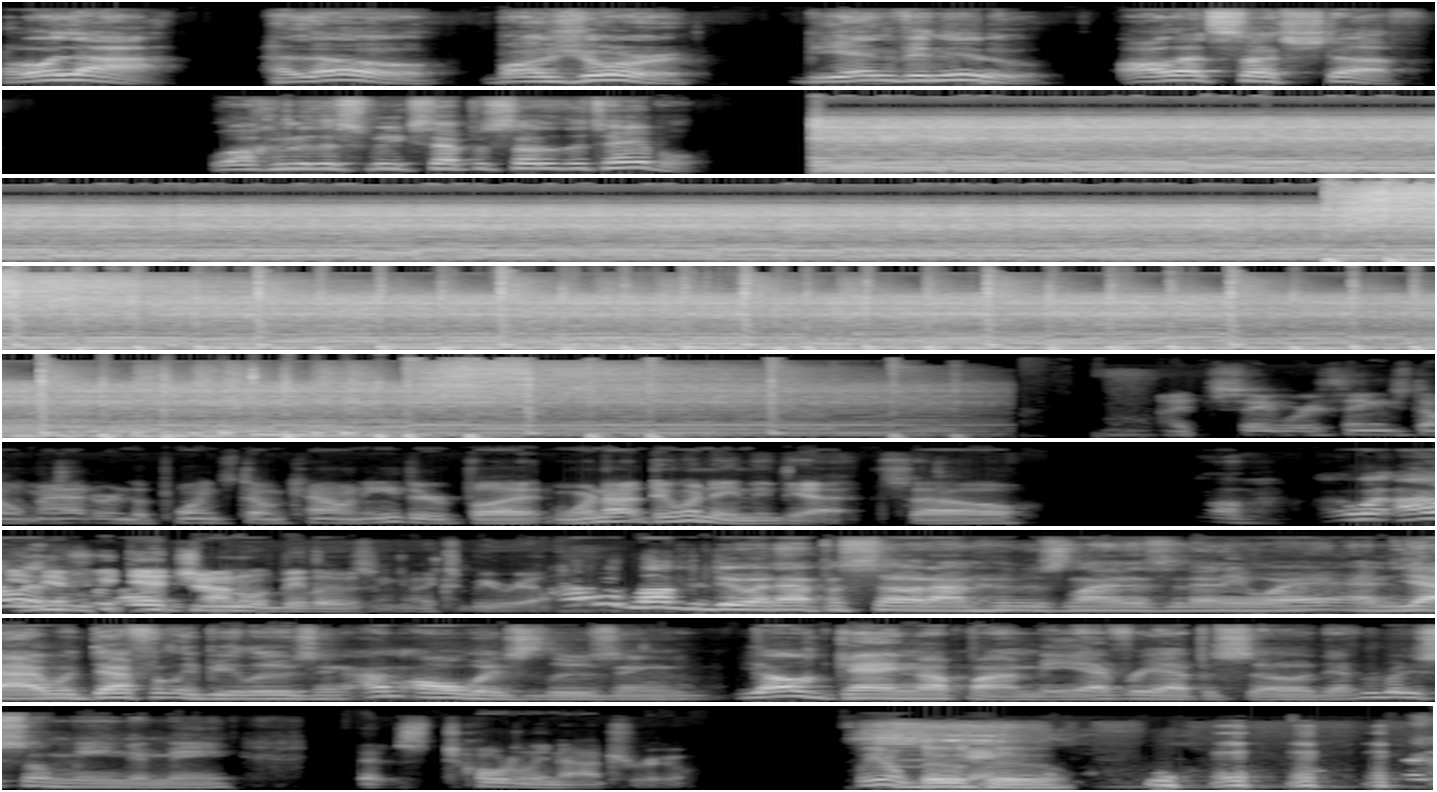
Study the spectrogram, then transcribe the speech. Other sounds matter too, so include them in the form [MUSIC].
Hola, hello, bonjour, bienvenue, all that such stuff. Welcome to this week's episode of The Table. I'd say where things don't matter and the points don't count either, but we're not doing any yet. So, Oh, I would, and if we did, John would be losing. Let's be real. I would love to do an episode on whose line is it anyway. And yeah, I would definitely be losing. I'm always losing. Y'all gang up on me every episode. Everybody's so mean to me. That is totally not true. We don't Boo gang. [LAUGHS] hoo.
